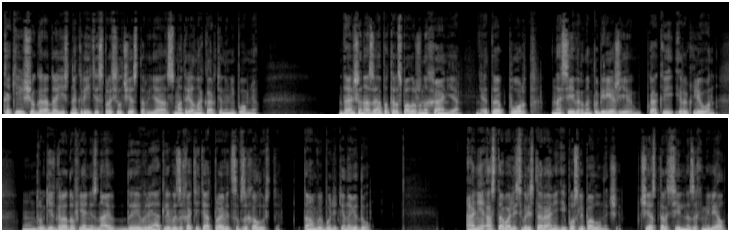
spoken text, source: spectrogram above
«Какие еще города есть на Крите?» — спросил Честер. «Я смотрел на карте, но не помню». Дальше на запад расположена Ханья. Это порт на северном побережье, как и Ираклион. Других городов я не знаю, да и вряд ли вы захотите отправиться в захолустье. Там вы будете на виду. Они оставались в ресторане и после полуночи. Честер сильно захмелел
